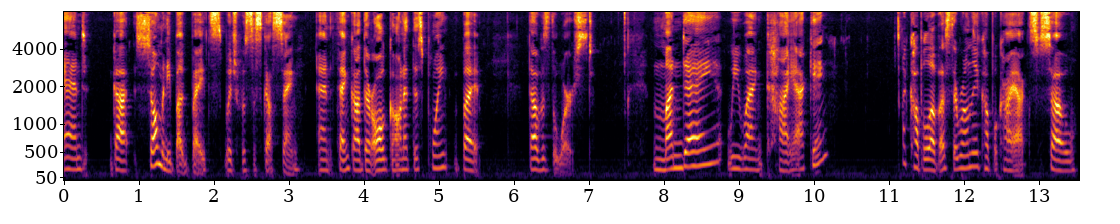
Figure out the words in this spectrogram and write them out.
and got so many bug bites, which was disgusting. And thank God they're all gone at this point, but that was the worst. Monday, we went kayaking. A couple of us, there were only a couple kayaks. So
